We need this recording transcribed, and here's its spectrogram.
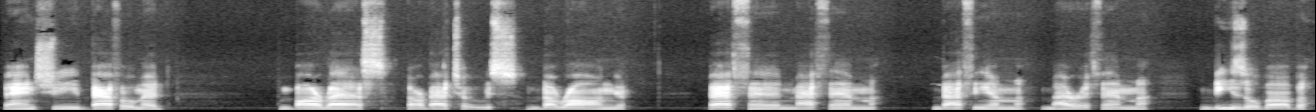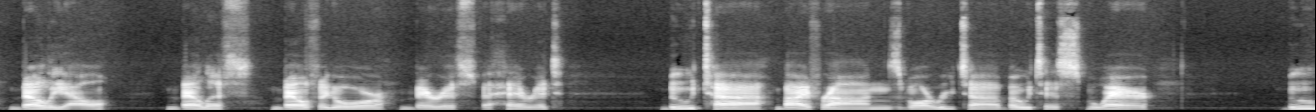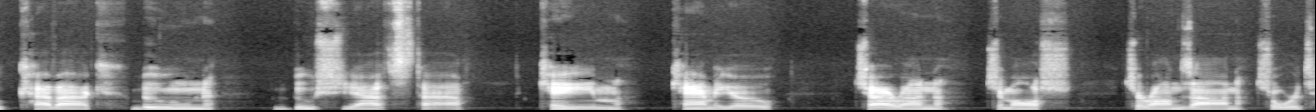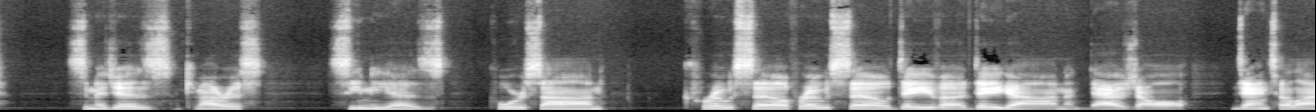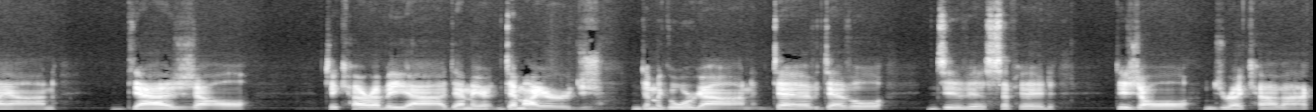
Banshee, Baphomet, Barbas, Barbatos, Barong, Bathin, Mathim, Bathium, Marathim, Beelzebub, Belial, Belith, Belphegor, Beris, Beherit, Buta, Bifrons, Voruta, Botis, Ware, Bukavak, Boon, Bushiasta, Came, Cameo, Charon, Chemosh, Charanzan, Chort, Simiges, Camaris, Simias, Corsan, Crocel, Procel, Deva, Dagon, Dajal, Dantalion, Dajal, Decarabia, Demiurge, Demogorgon, Dev, Devil, Divisipid, Dijal, Drekavak,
